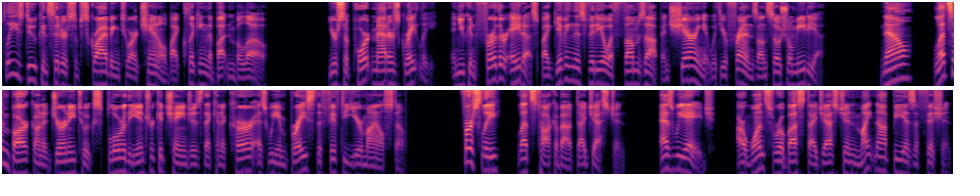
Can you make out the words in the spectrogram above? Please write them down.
please do consider subscribing to our channel by clicking the button below. Your support matters greatly, and you can further aid us by giving this video a thumbs up and sharing it with your friends on social media. Now, let's embark on a journey to explore the intricate changes that can occur as we embrace the 50-year milestone. Firstly, let's talk about digestion. As we age, our once robust digestion might not be as efficient.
